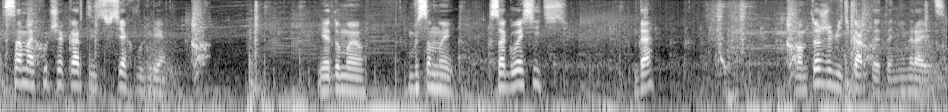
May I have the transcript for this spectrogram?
Это самая худшая карта из всех в игре. Я думаю, вы со мной согласитесь. Да? Вам тоже ведь карта это не нравится?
